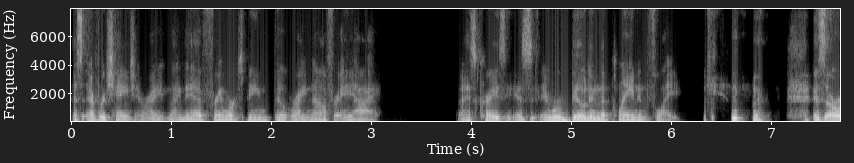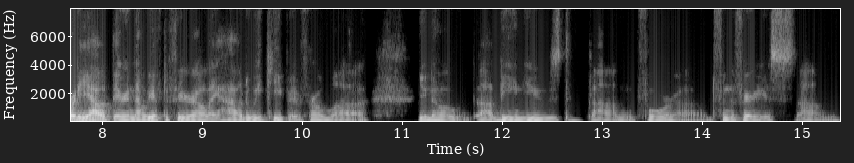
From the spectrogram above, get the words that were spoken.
that's ever changing, right? Like they have frameworks being built right now for AI. That's crazy. It's we're building the plane in flight. it's already out there, and now we have to figure out like how do we keep it from uh, you know uh, being used um, for uh, for nefarious um,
